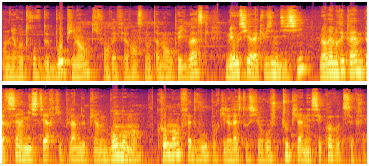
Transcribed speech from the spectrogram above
on y retrouve de beaux piments qui font référence notamment au Pays Basque, mais aussi à la cuisine d'ici. Mais on aimerait quand même percer un mystère qui plane depuis un bon moment. Comment faites-vous pour qu'il reste aussi rouge toute l'année? C'est quoi votre secret?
